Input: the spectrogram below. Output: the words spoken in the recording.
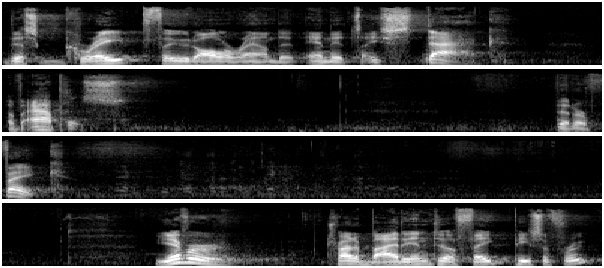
this great food all around it, and it's a stack of apples that are fake. You ever try to bite into a fake piece of fruit?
